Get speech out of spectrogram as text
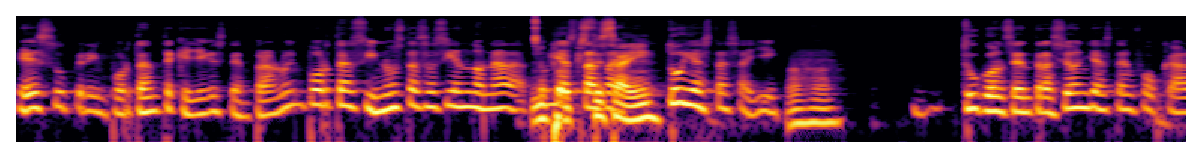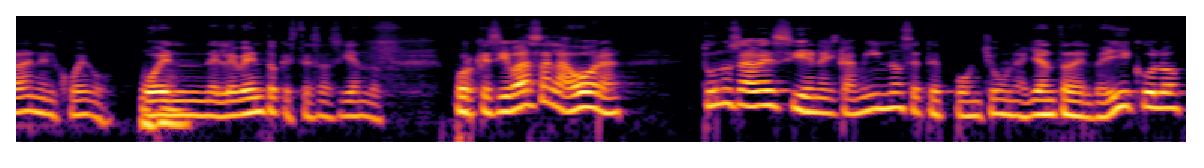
es súper importante que llegues temprano. No importa si no estás haciendo nada, tú, ya, estás ahí. tú ya estás allí. Ajá tu concentración ya está enfocada en el juego o en el evento que estés haciendo. Porque si vas a la hora, tú no sabes si en el camino se te ponchó una llanta del vehículo,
